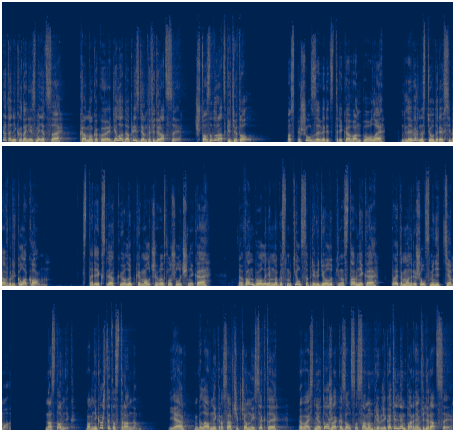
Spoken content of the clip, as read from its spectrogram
Это никогда не изменится. Кому какое дело до президента Федерации? Что за дурацкий титул?» Поспешил заверить старика Ван Буэлэ, для верности ударив себя в грудь кулаком. Старик с легкой улыбкой молча выслушал ученика, Ван Буэлэ немного смутился при виде улыбки наставника, поэтому он решил сменить тему. «Наставник, вам не кажется это странным? Я, главный красавчик темной секты, во сне тоже оказался самым привлекательным парнем Федерации.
